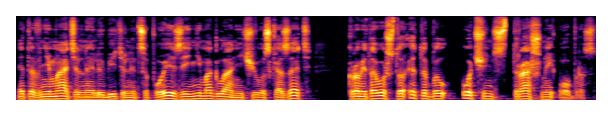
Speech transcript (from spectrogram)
эта внимательная любительница поэзии не могла ничего сказать, кроме того, что это был очень страшный образ.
